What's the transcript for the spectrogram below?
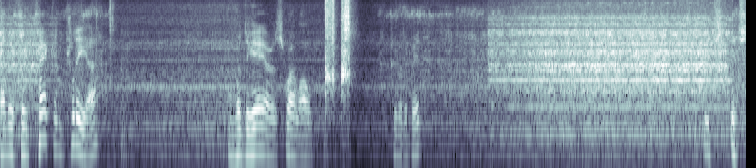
And if we peck and clear, with the air as well, I'll give it a bit. It's, it's,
